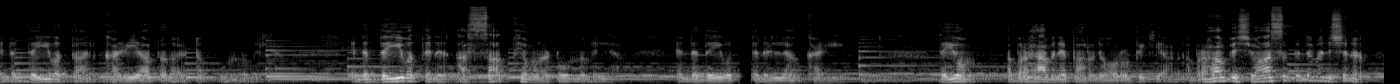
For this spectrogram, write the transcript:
എന്റെ ദൈവത്താൽ കഴിയാത്തതായിട്ട് ഒന്നുമില്ല. എന്റെ ദൈവത്തിന് അസാധ്യമായിട്ട് ഒന്നുമില്ല. എന്റെ ദൈവത്തിനെല്ലാം കഴിയും. ദൈവം അബ്രഹാമിനെ പറഞ്ഞ് ഓർമ്മിപ്പിക്കുകയാണ്. അബ്രഹാം വിശ്വാസത്തിന്റെ മനുഷ്യനാണ്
